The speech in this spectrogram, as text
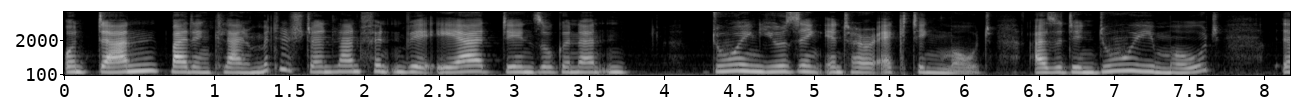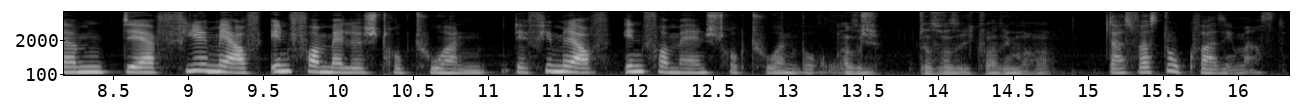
Und dann bei den kleinen Mittelständlern finden wir eher den sogenannten Doing, Using, Interacting Mode, also den DUI-Mode, ähm, der viel mehr auf informelle Strukturen, der viel mehr auf informellen Strukturen beruht. Also das, was ich quasi mache. Das, was du quasi machst.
